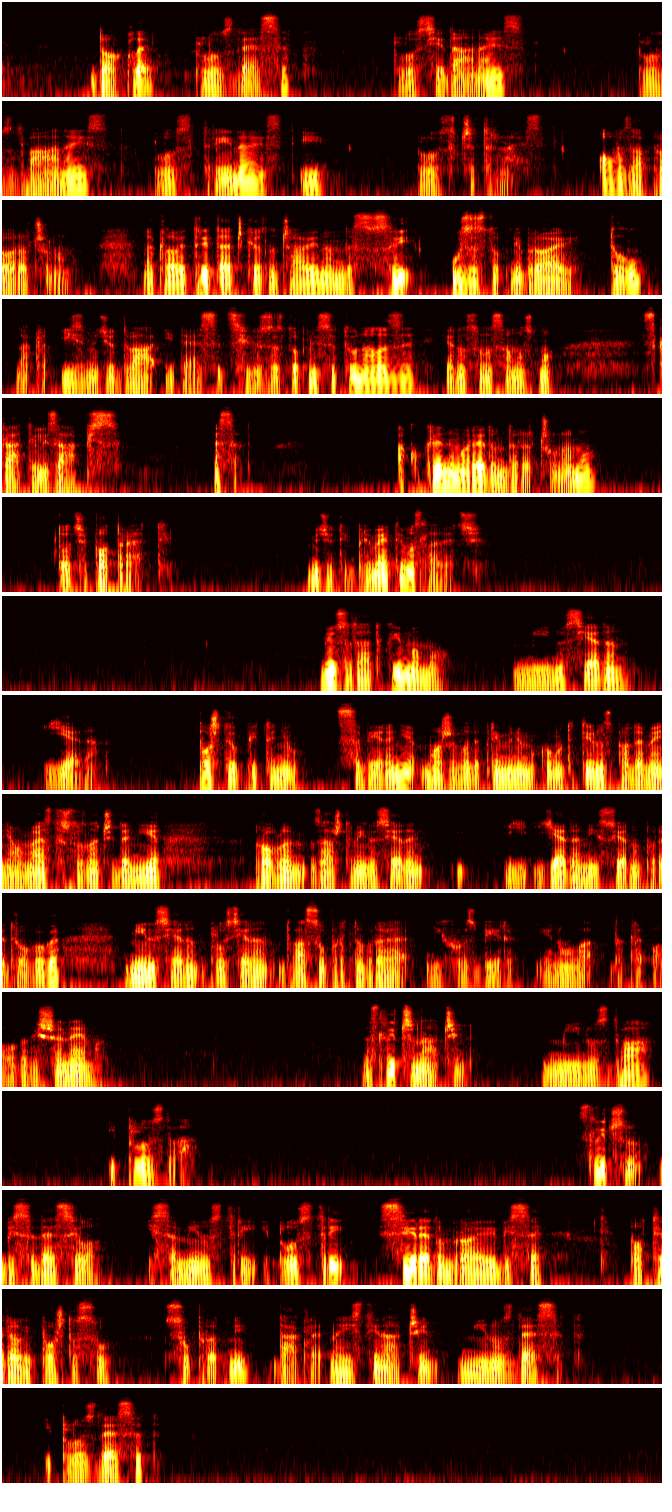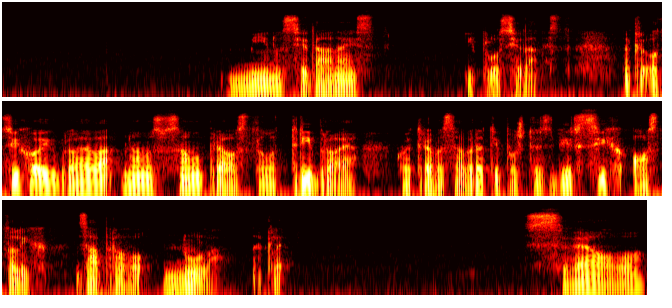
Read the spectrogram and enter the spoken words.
dokle plus 10, plus 11, plus 12, plus 13 i plus 14. Ovo zapravo računam. Dakle, ove tri tačke označavaju nam da su svi uzastopni brojevi tu, dakle između 2 i 10, svi uzastopni se tu nalaze, jednostavno samo smo skratili zapis. E sad, ako krenemo redom da računamo, to će potrajati. Međutim, primetimo sledeće. Mi u zadatku imamo minus 1 i 1. Pošto je u pitanju sabiranje, možemo da primjenimo komutativnost pa da menjamo mesta, što znači da nije problem zašto minus 1 i 1 nisu jedno pored drugoga. Minus 1 plus 1, dva suprotna broja, njihov zbir je 0, dakle ovoga više nema. Na sličan način, minus 2 i plus 2. Slično bi se desilo i sa minus 3 i plus 3, svi redom brojevi bi se potirali pošto su suprotni, dakle na isti način minus 10 i plus 10, minus 11 i plus 11. Dakle, od svih ovih brojeva nama su samo preostala tri broja koje treba sabrati, pošto je zbir svih ostalih zapravo nula. Dakle, sve ovo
